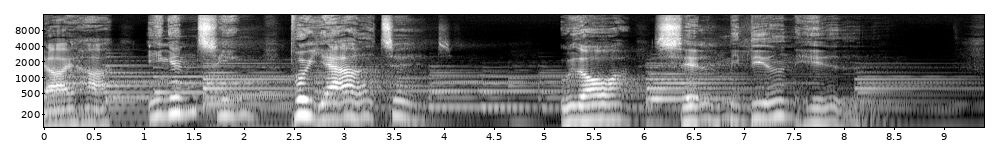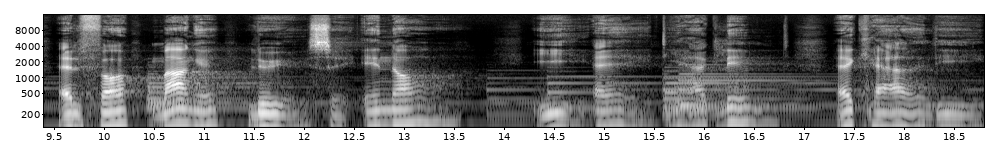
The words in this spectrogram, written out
jeg har ingenting på hjertet Udover selv min lidenhed. Alt for mange løse ender I at de har glemt af kærlighed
